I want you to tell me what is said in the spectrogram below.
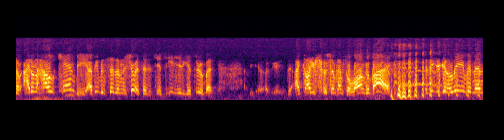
so I don't know how it can be. I've even said on the show, I said it's, it's easy to get through, but I call your show sometimes the long goodbye. I think you're going to leave, and then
